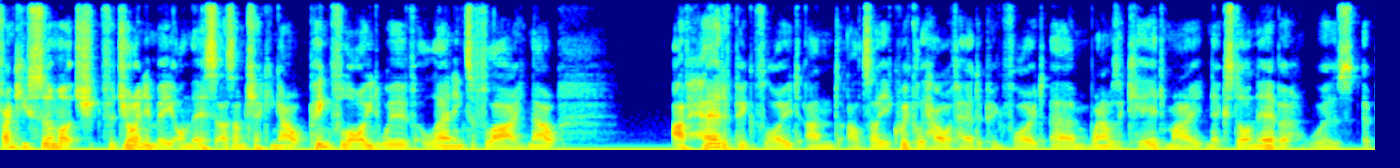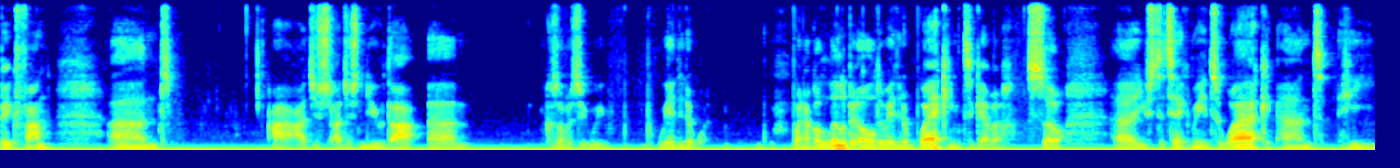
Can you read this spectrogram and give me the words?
Thank you so much for joining me on this as I'm checking out Pink Floyd with Learning to Fly. Now, I've heard of Pink Floyd, and I'll tell you quickly how I've heard of Pink Floyd. Um, when I was a kid, my next door neighbour was a big fan, and I, I just I just knew that because um, obviously we we ended up when I got a little bit older, we ended up working together. So uh, he used to take me into work, and he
